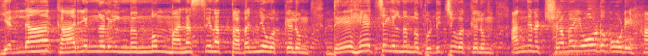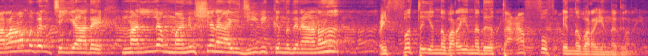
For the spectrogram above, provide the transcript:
എല്ലാ കാര്യങ്ങളിൽ നിന്നും മനസ്സിനെ തടഞ്ഞു വെക്കലും ദേഹേച്ഛയിൽ നിന്ന് പിടിച്ചു വെക്കലും അങ്ങനെ ക്ഷമയോടുകൂടി ഹറാമുകൾ ചെയ്യാതെ നല്ല മനുഷ്യനായി ജീവിക്കുന്നതിനാണ് ഇഫത്ത് എന്ന് പറയുന്നത് താഫുഫ് എന്ന് പറയുന്നത്.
